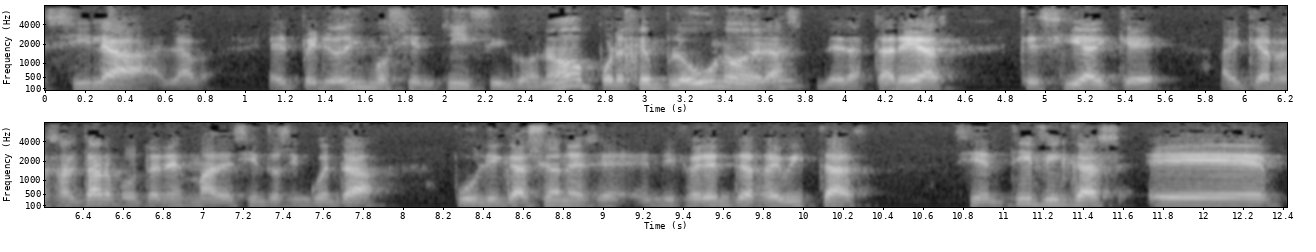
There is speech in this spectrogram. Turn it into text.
sí la, el periodismo científico, ¿no? Por ejemplo, una de las, de las tareas que sí hay que, hay que resaltar, vos tenés más de 150 publicaciones en, diferentes revistas científicas, eh,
